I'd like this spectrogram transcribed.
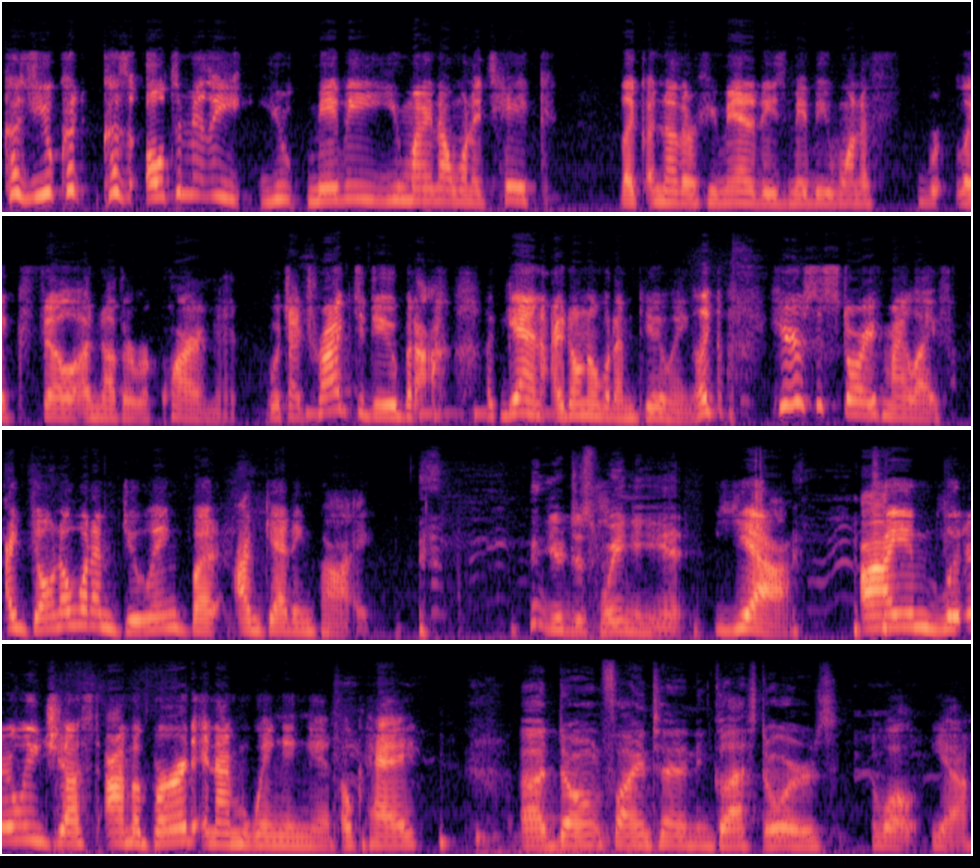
Because you could, because ultimately, you maybe you might not want to take like another humanities. Maybe you want to f- like fill another requirement, which I tried to do, but I, again, I don't know what I'm doing. Like, here's the story of my life. I don't know what I'm doing, but I'm getting by. You're just winging it. Yeah, I am literally just I'm a bird and I'm winging it. Okay. Uh, don't fly into any glass doors. Well, yeah.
